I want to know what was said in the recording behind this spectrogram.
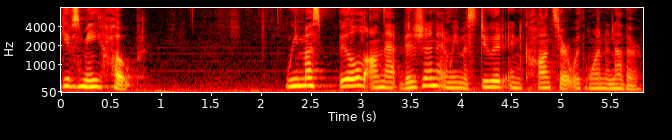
gives me hope. We must build on that vision and we must do it in concert with one another.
